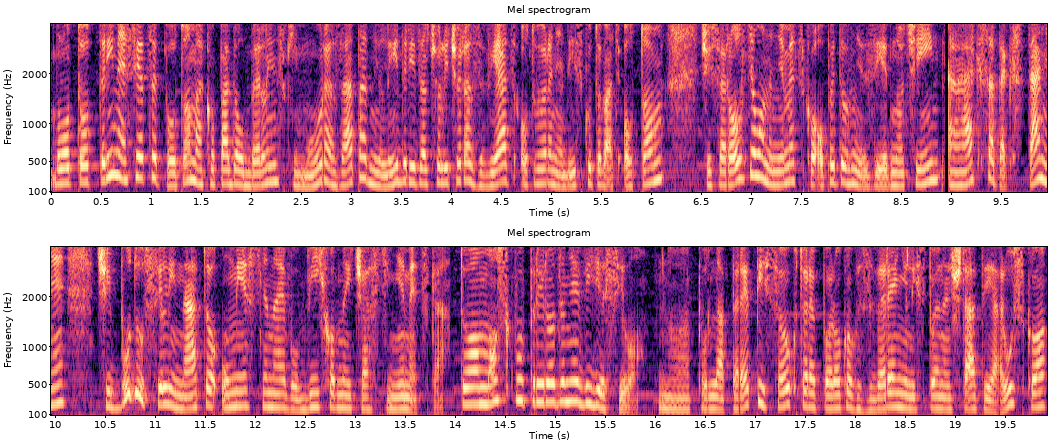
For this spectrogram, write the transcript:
Bolo to tri mesiace potom, ako padol Berlínsky múr a západní lídry začali čoraz viac otvorene diskutovať o tom, či sa rozdelené Nemecko opätovne zjednotí a ak sa tak stane, či budú sily NATO umiestnené vo východnej časti Nemecka. To Moskvu prirodzene vydesilo. No a podľa prepisov, ktoré po rokoch zverejnili Spojené štáty a Rusko,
